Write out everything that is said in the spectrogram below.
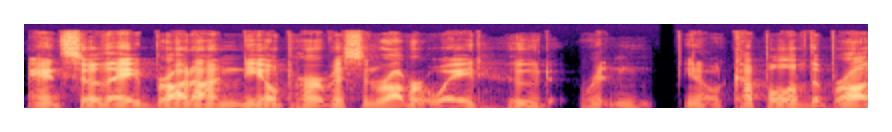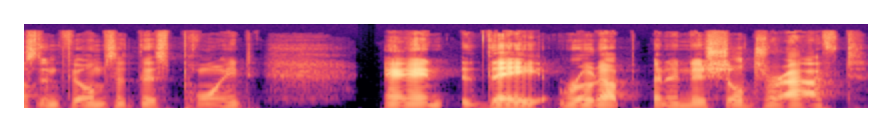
And so they brought on neal purvis and robert wade who'd written you know a couple of the brosnan films at this point. And they wrote up an initial draft.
